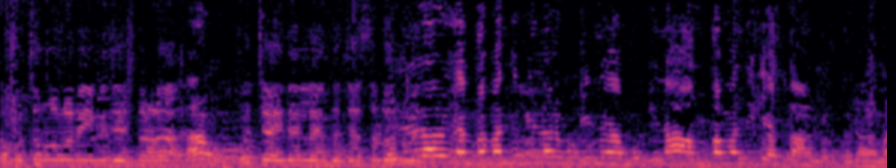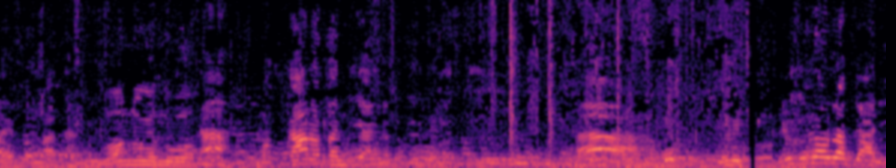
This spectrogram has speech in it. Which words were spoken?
సంవత్సరంలోనే ఇన్ని చేసినాడా. వచ్చే ఐదేళ్ళు ఎంత చేస్తాడో పిల్లలు ఎంతమంది పిల్లలు పుట్టినా పుట్టినా అంతమంది చేస్తా బాగున్నావు కదా నువ్వు? మొక్కాల తండ్రి ఆయన పిల్లలకు కానీ.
